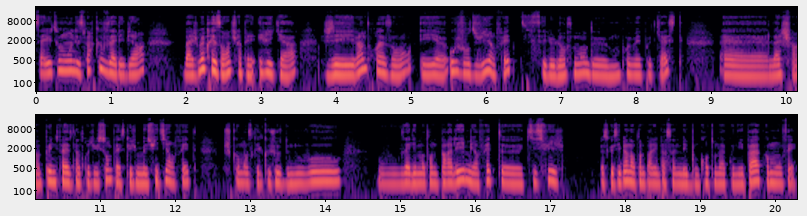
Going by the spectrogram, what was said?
Salut tout le monde, j'espère que vous allez bien. Bah, je me présente, je m'appelle Erika, j'ai 23 ans et euh, aujourd'hui en fait c'est le lancement de mon premier podcast. Euh, là je fais un peu une phase d'introduction parce que je me suis dit en fait je commence quelque chose de nouveau, vous allez m'entendre parler mais en fait euh, qui suis-je? Parce que c'est bien d'entendre parler de personne mais bon quand on ne la connaît pas comment on fait?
